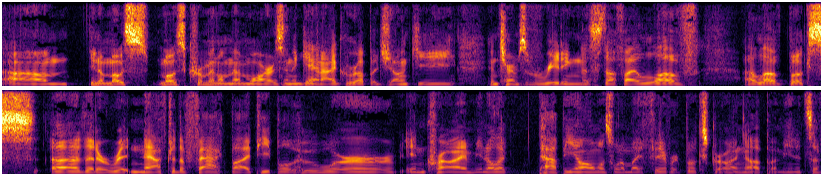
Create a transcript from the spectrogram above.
um, you know, most most criminal memoirs. And again, I grew up a junkie in terms of reading this stuff. I love. I love books uh, that are written after the fact by people who were in crime. You know, like Papillon was one of my favorite books growing up. I mean, it's a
